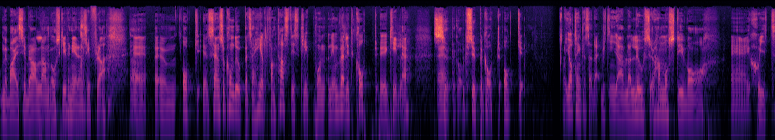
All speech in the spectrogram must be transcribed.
med bajs i brallan och skriver ner en siffra. Eh, ehm, och sen så kom det upp ett så helt fantastiskt klipp på en, en väldigt kort eh, kille. Eh, Superkort. och superkort. Och jag tänkte såhär, vilken jävla loser. Han måste ju vara eh, skit,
